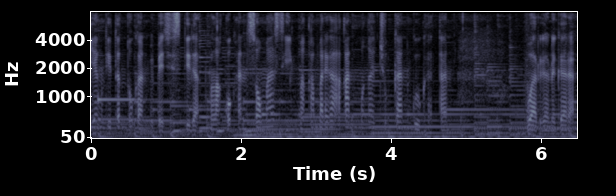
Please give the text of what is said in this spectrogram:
yang ditentukan BPJS tidak melakukan somasi, maka mereka akan mengajukan gugatan warga negara.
